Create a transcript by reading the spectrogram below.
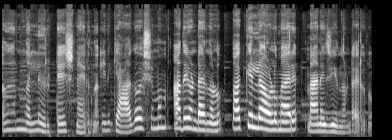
അത് കാരണം നല്ല ഇറിറ്റേഷൻ ആയിരുന്നു. എനിക്ക് ആകെ വിഷമം അതേ ഉണ്ടായിരുന്നുള്ളൂ. ബാക്കി എല്ലാ അവളുമാർ മാനേജ് ചെയ്യുന്നുണ്ടായിരുന്നു.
